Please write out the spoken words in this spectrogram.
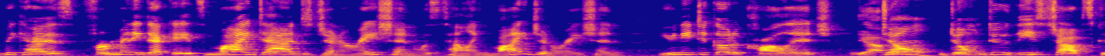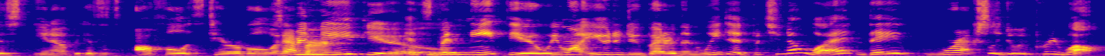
because for many decades, my dad's generation was telling my generation, you need to go to college. Yeah. Don't don't do these jobs because you know because it's awful, it's terrible, whatever. Beneath you. It's beneath you. We want you to do better than we did. But you know what? They were actually doing pretty well.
